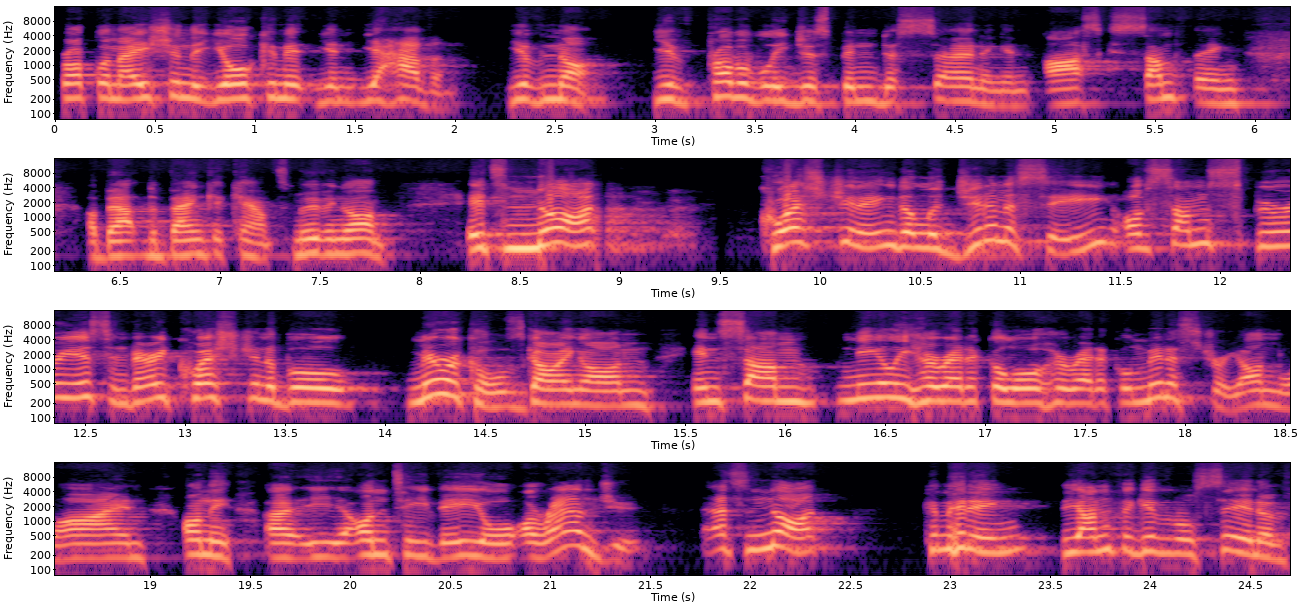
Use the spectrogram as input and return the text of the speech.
proclamation that you're commit, you, you haven't. You've not. You've probably just been discerning and asked something about the bank accounts. Moving on. It's not questioning the legitimacy of some spurious and very questionable miracles going on in some nearly heretical or heretical ministry online, on, the, uh, on TV, or around you. That's not committing the unforgivable sin of,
